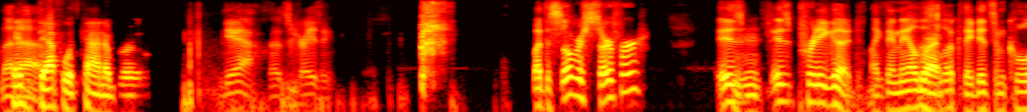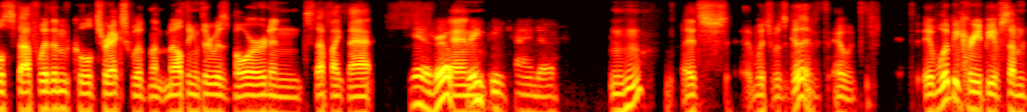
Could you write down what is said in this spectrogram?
But His uh, death was kind of brutal. Yeah, that's crazy. but the Silver Surfer is is pretty good. Like they nailed his Mm-hmm. Right. look. They did some cool stuff with him, cool tricks with him melting through his board and stuff like that. Yeah, it was real And- creepy, kind of. Hmm It's which was good. It would it would be creepy if some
